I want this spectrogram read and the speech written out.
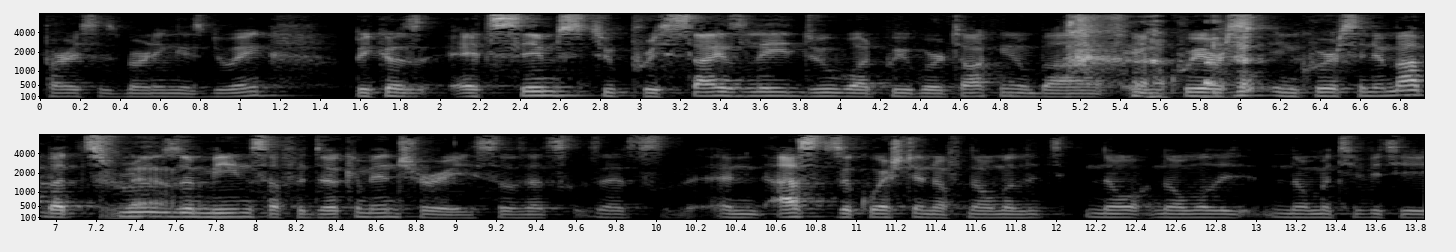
Paris is burning is doing because it seems to precisely do what we were talking about in queer in queer cinema, but through Yeah. the means of a documentary. So that's that's and asks the question of normality, no, normal normativity,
